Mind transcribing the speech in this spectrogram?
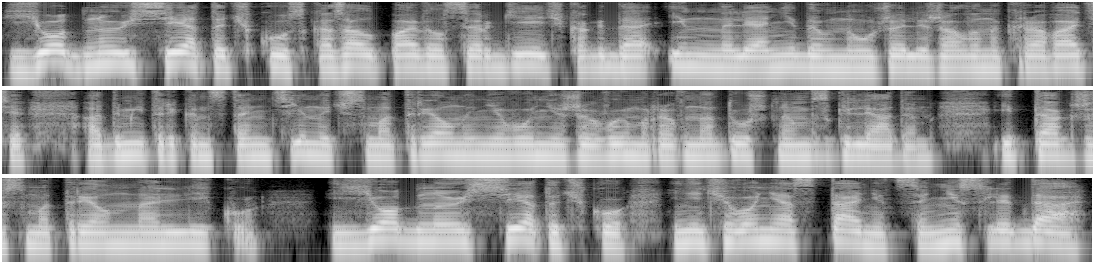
«Йодную сеточку!» — сказал Павел Сергеевич, когда Инна Леонидовна уже лежала на кровати, а Дмитрий Константинович смотрел на него неживым равнодушным взглядом и также смотрел на Лику. «Йодную сеточку, и ничего не останется, ни следа!»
